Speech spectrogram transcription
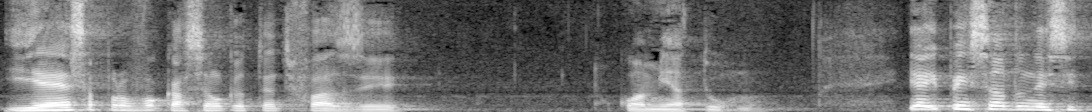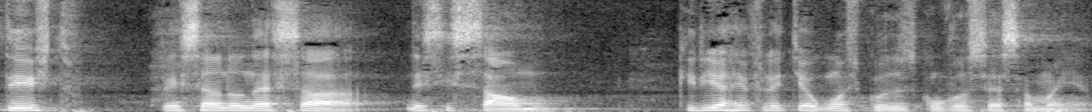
E é essa provocação que eu tento fazer com a minha turma. E aí, pensando nesse texto, pensando nessa, nesse salmo, queria refletir algumas coisas com você essa manhã.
